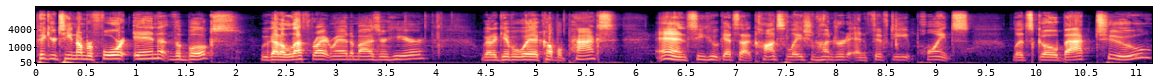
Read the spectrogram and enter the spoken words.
Pick your team number four in the books. We got a left-right randomizer here. We got to give away a couple packs and see who gets that consolation 150 points. Let's go back to,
